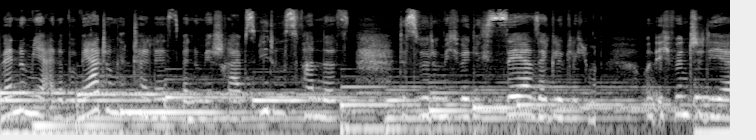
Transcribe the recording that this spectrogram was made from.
wenn du mir eine Bewertung hinterlässt, wenn du mir schreibst, wie du es fandest. Das würde mich wirklich sehr, sehr glücklich machen. Und ich wünsche dir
